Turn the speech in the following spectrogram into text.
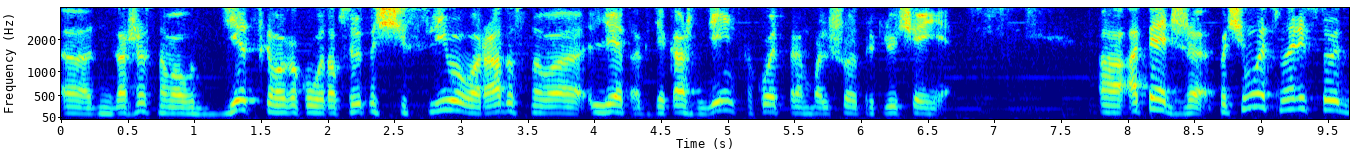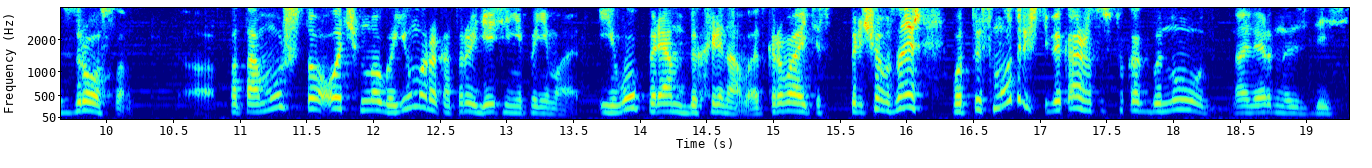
э, не торжественного, а вот детского какого-то абсолютно счастливого, радостного лета, где каждый день какое-то прям большое приключение. А, опять же, почему это смотреть стоит взрослым? Потому что очень много юмора, который дети не понимают. Его прям до хрена. Вы открываете... Причем, знаешь, вот ты смотришь, тебе кажется, что как бы, ну, наверное, здесь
